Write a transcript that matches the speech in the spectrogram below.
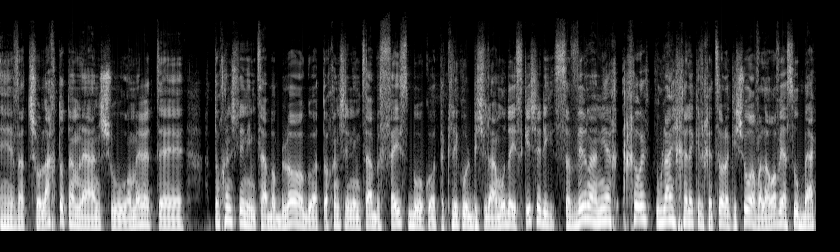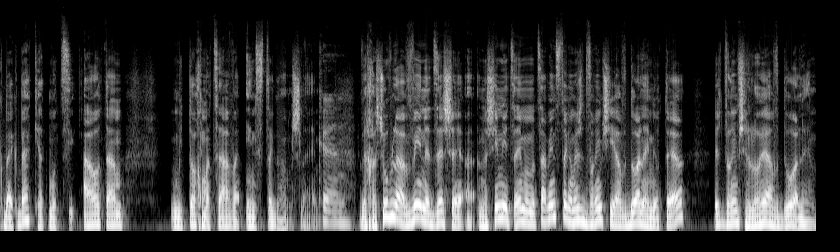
אה, ואת שולחת אותם לאנשהו, אומרת, אה, התוכן שלי נמצא בבלוג, או התוכן שלי נמצא בפייסבוק, או תקליקו בשביל העמוד העסקי שלי, סביר להניח, אולי חלק ילחצו על הקישור, אבל לרוב יעשו back back back, כי את מוציאה אותם מתוך מצב האינסטגרם שלהם. כן. וחשוב להבין את זה שאנשים נמצאים במצב אינסטגרם, יש דברים שיעבדו עליהם יותר, יש דברים שלא יעבדו עליהם,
